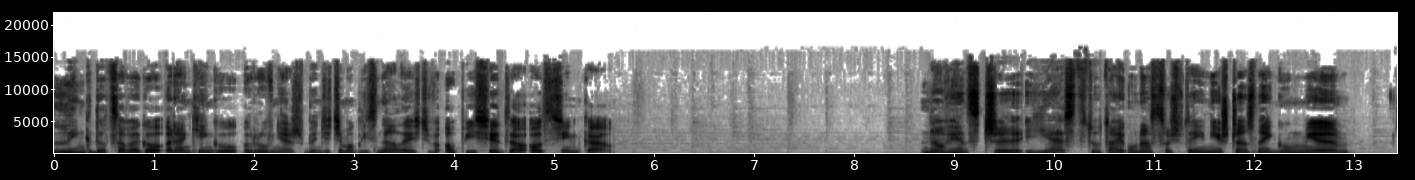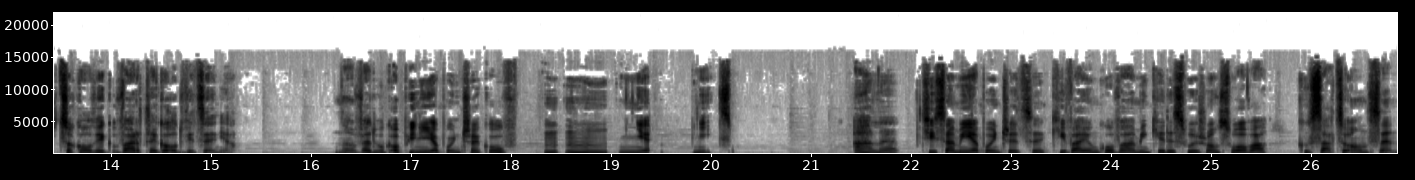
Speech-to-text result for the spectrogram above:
Link do całego rankingu również będziecie mogli znaleźć w opisie do odcinka. No więc, czy jest tutaj u nas coś w tej nieszczęsnej gumie, cokolwiek wartego odwiedzenia? No, według opinii Japończyków, mm, nie, nic. Ale ci sami Japończycy kiwają głowami, kiedy słyszą słowa Kusatsu Onsen.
